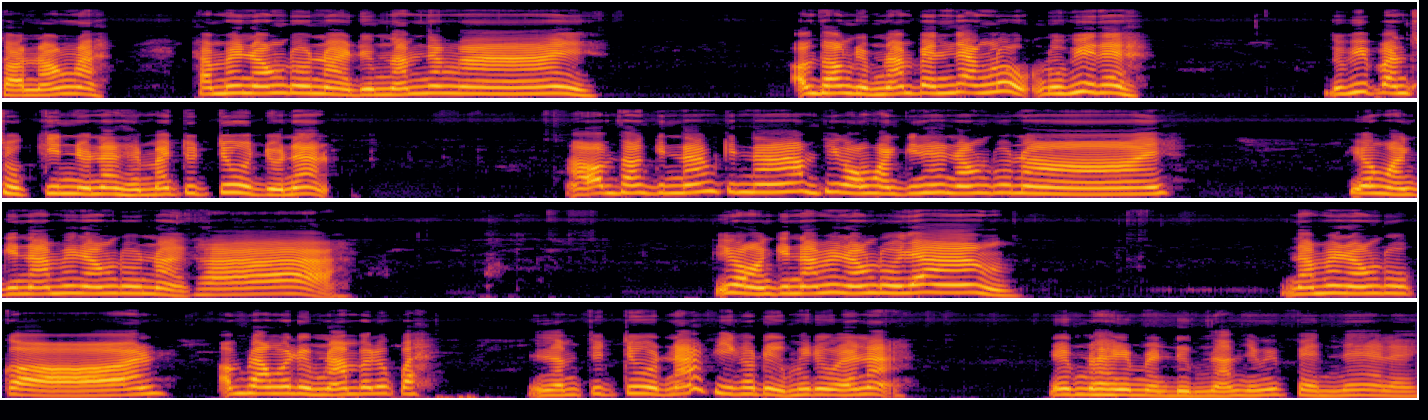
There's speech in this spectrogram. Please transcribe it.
สอนน้องหน่อยทำให้น้องดูหน่อยดื่มน้ำยังไงออมทองดื่มน้ำเป็นยังลูกดูพี่ดิดูพี่ปันสุขกินอยู่นั่นเห็นไหมจุดๆอยู่นั่น เอาอมทองกินน้ำกินน้ำพี่ของขวัญกินให้น้องดูหน่อย พี่ของขวัญกินน้ำให้น้องดูหน่อยค่ะ พี่ของขวัญกินน้ำให้น้องดูยังน้ำให้น้องดูก่อนออมทองไปดื่มน้ำไปลูกไปดื่มน้ำจุดๆนะพี่เขาดื่มให้ดูแล้วน่ะดื่มน้ำดื่มน้ำดื่มน้ำยังไม่เป็นแน่เลย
